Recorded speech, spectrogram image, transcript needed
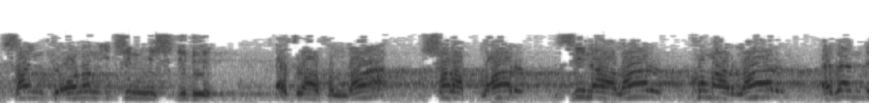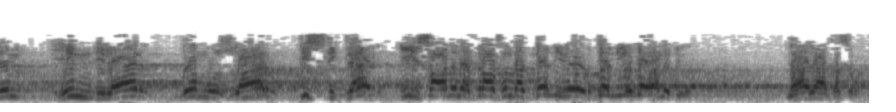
sanki onun içinmiş gibi etrafında şaraplar, zinalar, kumarlar, efendim hindiler, domuzlar, pislikler İsa'nın etrafında dönüyor, dönüyor, devam ediyor. Ne alakası var?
